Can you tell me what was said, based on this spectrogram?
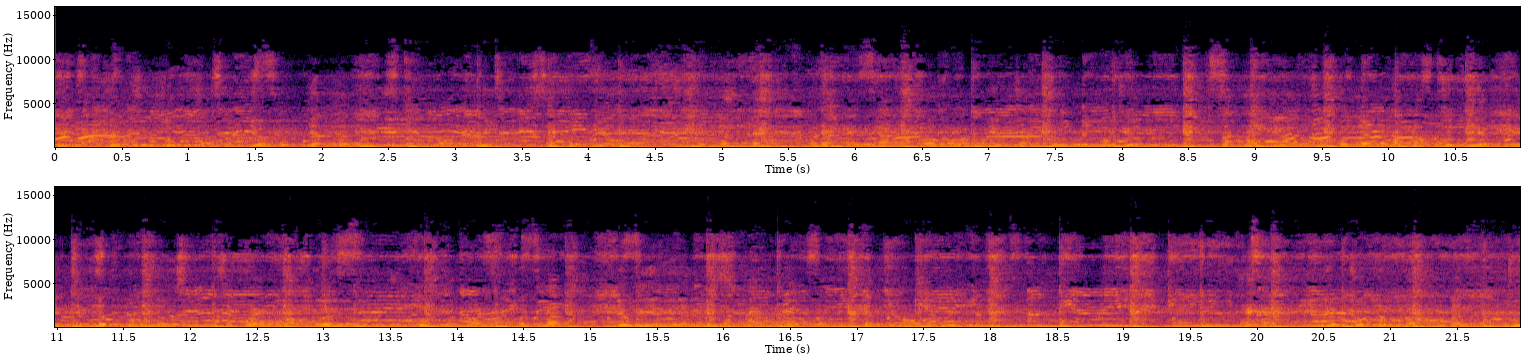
Việc lạm dụng sử dụng sản phẩm nhựa, nhất là túi ni lông có tích sản phẩm nhựa dùng một lần cao và đang để lại hậu quả nghiêm trọng đối với môi trường. Rác thải nhựa dùng một lần tác động trực tiếp đến chất lượng cuộc sống, cùng loài sinh vật khác. Điều nguy của rác thải nhựa là tính chất khó phân hủy. Ngay cả khi việc trôn lấp vào hồ đất, chúng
